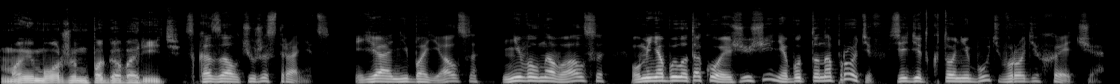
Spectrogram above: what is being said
мы можем поговорить», — сказал чужестранец. Я не боялся, не волновался. У меня было такое ощущение, будто напротив сидит кто-нибудь вроде Хэтча.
